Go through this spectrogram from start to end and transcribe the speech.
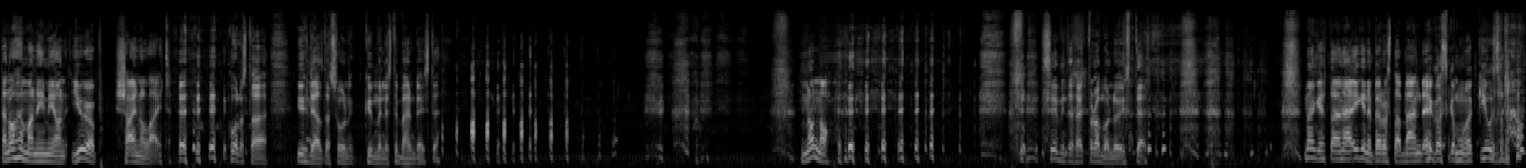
Tämän ohjelman nimi on Europe Shine a Light. Kuulostaa yhdeltä sun kymmenestä bändeistä. No no. Se, mitä sä et promonnut yhtään. Mä en kehtaa enää ikinä perustaa bändejä, koska mua kiusataan.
